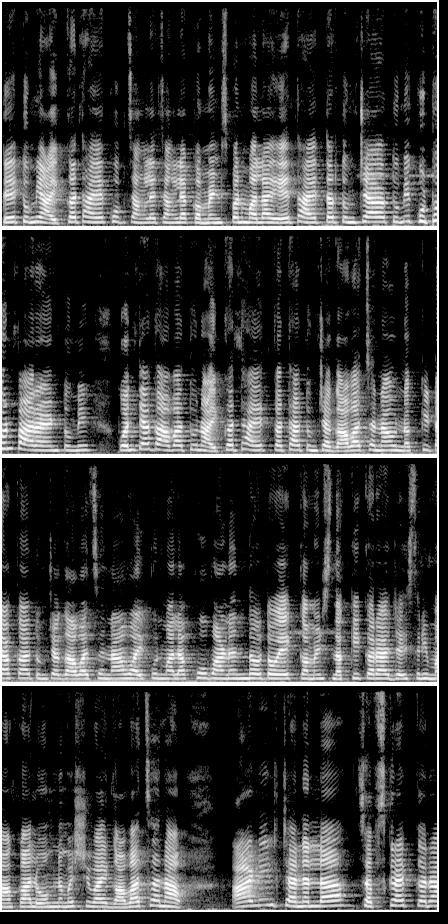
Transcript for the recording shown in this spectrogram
ते तुम्ही ऐकत आहे खूप चांगल्या चांगल्या कमेंट्स पण मला येत आहेत. तर तुमच्या तुम्ही कुठून पारायण तुम्ही कोणत्या गावातून ऐकत आहेत कथा तुमच्या गावाचं नाव नक्की टाका. तुमच्या गावाचं नाव ऐकून मला खूप आनंद होतो. एक कमेंट्स नक्की करा. जय श्री महाकाल. ओम नम शिवाय. गावाचं नाव आणि चॅनलला सबस्क्राईब करा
